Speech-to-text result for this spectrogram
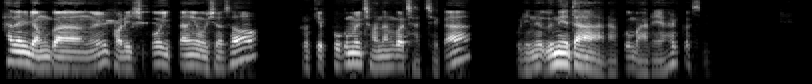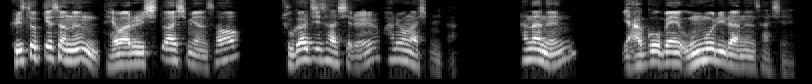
하늘 영광을 버리시고 이 땅에 오셔서 그렇게 복음을 전한 것 자체가 우리는 은혜다라고 말해야 할 것입니다. 그리스도께서는 대화를 시도하시면서 두 가지 사실을 활용하십니다. 하나는 야곱의 우물이라는 사실,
